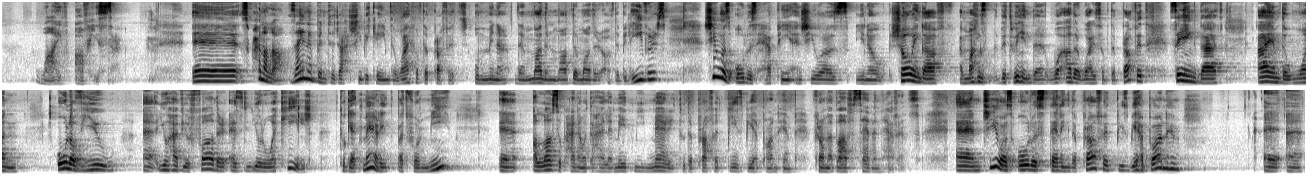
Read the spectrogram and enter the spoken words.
wife of his son. Uh, subhanallah, Zainab bint Jahsh, became the wife of the Prophet, Ummina, the mother of the mother of the believers. She was always happy and she was, you know, showing off amongst between the other wives of the Prophet, saying that I am the one, all of you, uh, you have your father as your wakil to get married, but for me, uh, Allah subhanahu wa ta'ala made me married to the Prophet, peace be upon him, from above seven heavens. And she was always telling the Prophet, peace be upon him, uh, uh,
